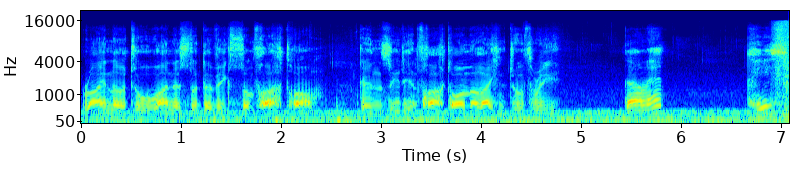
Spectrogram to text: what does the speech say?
Rhino 2-1 ist unterwegs zum Frachtraum. Können Sie den Frachtraum erreichen, 2-3? Garnet? Keys?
